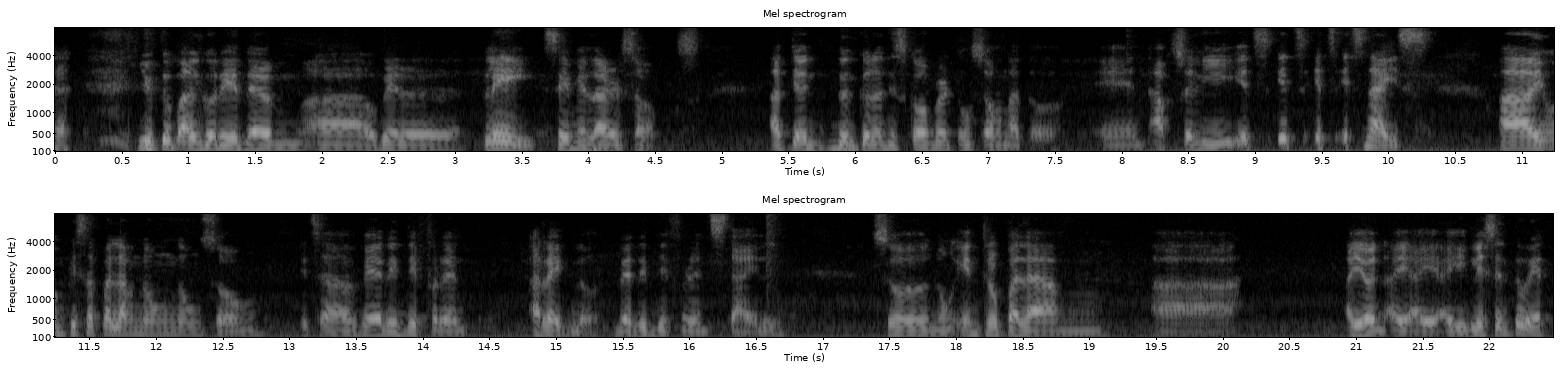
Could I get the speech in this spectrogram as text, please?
YouTube algorithm uh, will play similar songs. At yun, doon ko na-discover tong song na to. And actually, it's it's it's it's nice. Ah, yung umpisa pa lang nung nung song, it's a very different areglo, very different style. So nung intro pa lang ah ayun I I I listen to it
